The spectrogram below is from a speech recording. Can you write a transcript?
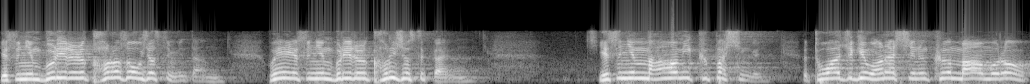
예수님 무리를 걸어서 오셨습니다. 왜 예수님 무리를 걸으셨을까요? 예수님 마음이 급하신 거예요. 도와주기 원하시는 그 마음으로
